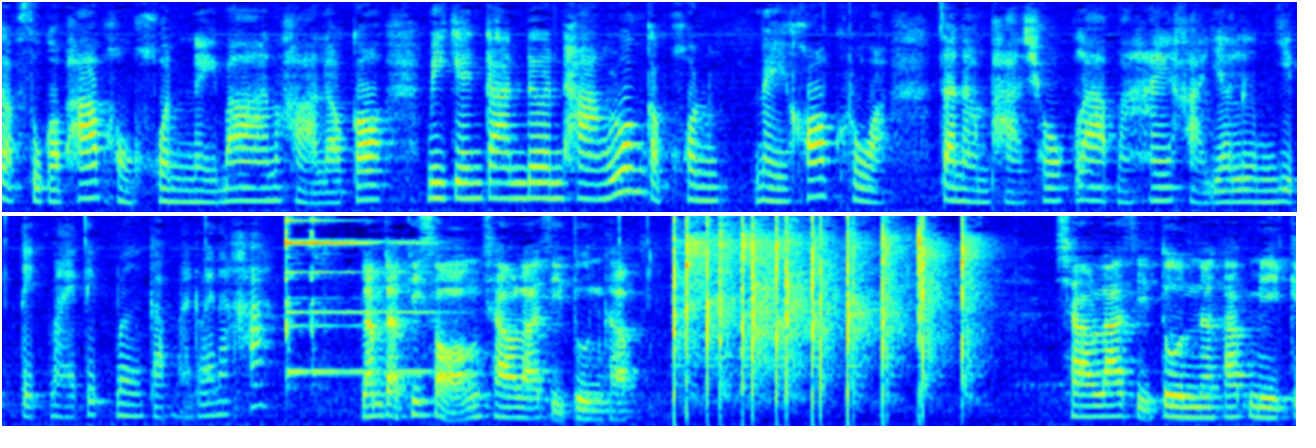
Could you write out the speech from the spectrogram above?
กับสุขภาพของคนในบ้านค่ะ แล้วก็มีเกณฑ์การเดินทางร่วมกับคนในครอบครัว จะนำพาโชคลาภมาให้ค่ะ อย่าลืมหยิบติดไม้ติดมือกลับมาด้วยนะคะลำดับที่ 2 ชาวราศีตุลครับ ชาวราศีตุลนะครับ มีเก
